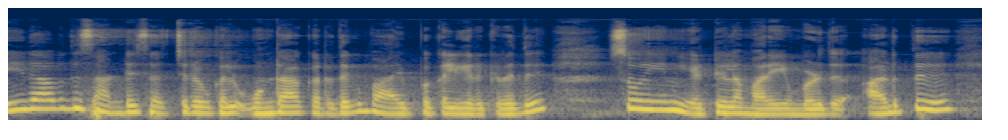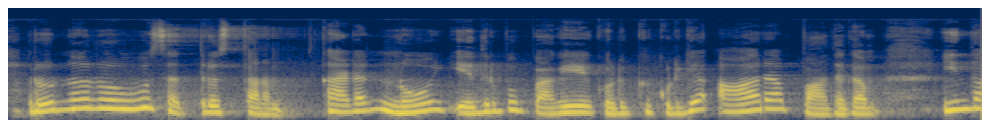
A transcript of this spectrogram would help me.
ஏதாவது சண்டை சச்சரவுகள் உண்டாகிறதுக்கு வாய்ப்புகள் இருக்கிறது. சூரியன் எட்டில் மறையும் பொழுது. அடுத்து ருணரோவு சத்ருஸ்தானம் கடன் நோய் எதிர்ப்பு பகையை கொடுக்கக்கூடிய ஆறாம் பாதகம். இந்த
